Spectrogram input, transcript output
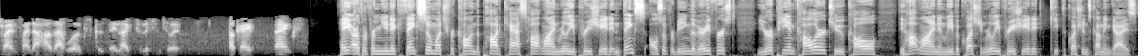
try and find out how that works because they like to listen to it. Okay, Thanks. Hey, Arthur from Munich. Thanks so much for calling the podcast hotline. Really appreciate it. And thanks also for being the very first European caller to call the hotline and leave a question. Really appreciate it. Keep the questions coming, guys.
